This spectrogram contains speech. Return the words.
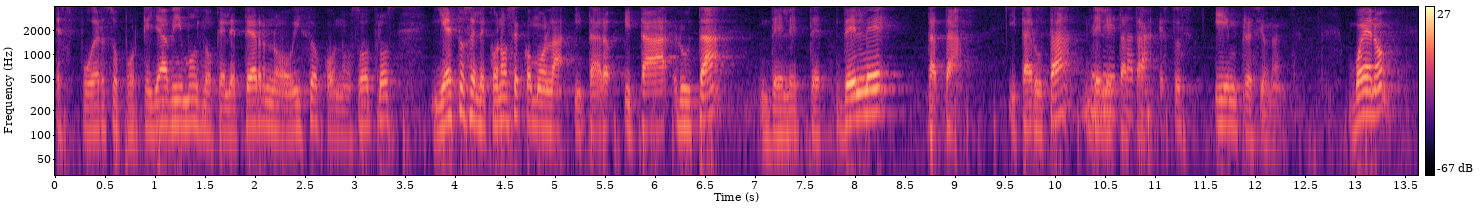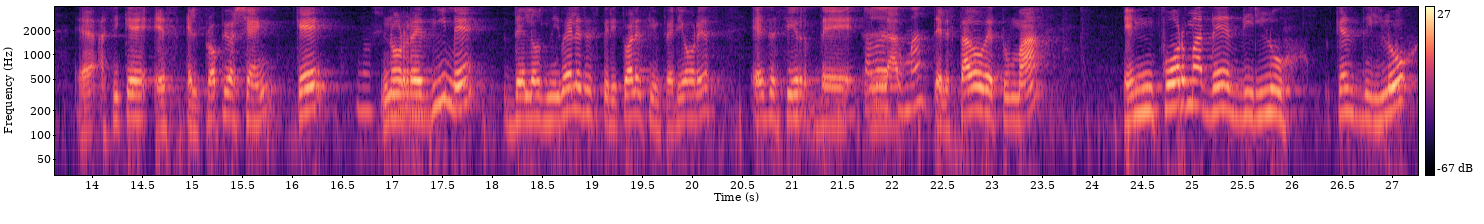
esfuerzo, porque ya vimos lo que el Eterno hizo con nosotros, y esto se le conoce como la itar- itaruta delete- deletata. Itaruta deletata. Esto es impresionante. Bueno, eh, así que es el propio Hashem que Nos redime de los niveles espirituales inferiores, es decir, de estado de la- del estado de Tumá, en forma de diluj. ¿Qué es diluj?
